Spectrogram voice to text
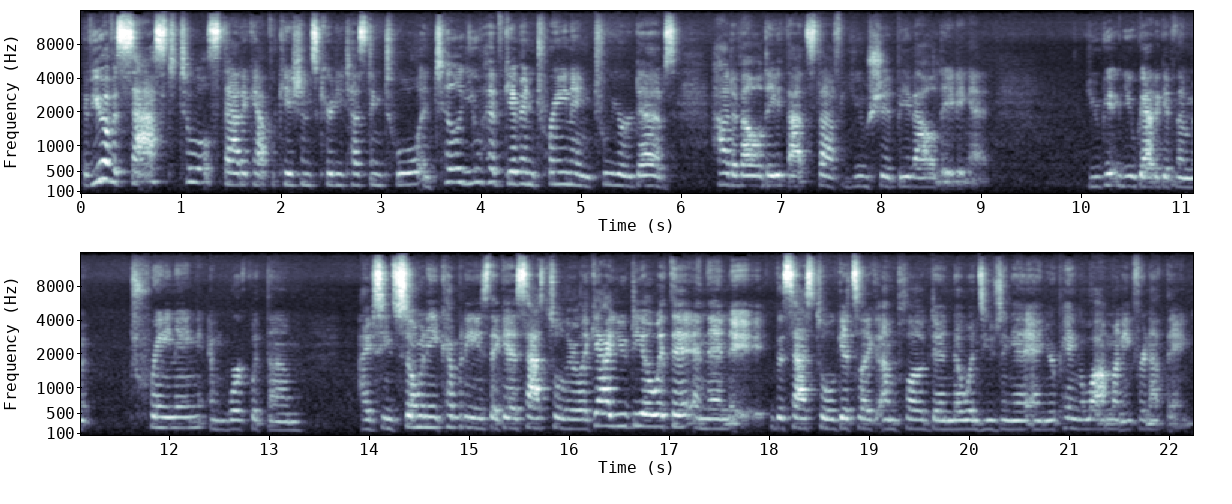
if you have a SAST tool, static application security testing tool, until you have given training to your devs how to validate that stuff, you should be validating it. You get you got to give them training and work with them. I've seen so many companies that get a SAST tool, they're like, yeah, you deal with it, and then it, the SAST tool gets like unplugged and no one's using it, and you're paying a lot of money for nothing.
